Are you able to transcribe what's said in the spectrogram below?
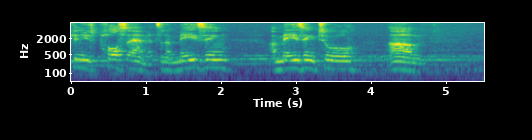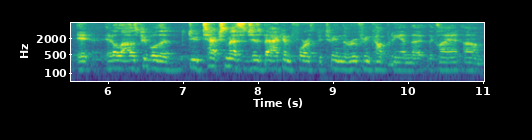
can use PulseM. It's an amazing, amazing tool. Um, it, it allows people to do text messages back and forth between the roofing company and the, the client. Um,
